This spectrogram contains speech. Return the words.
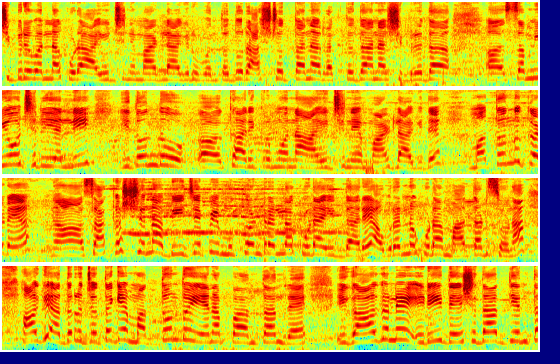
ಶಿಬಿರವನ್ನು ಕೂಡ ಆಯೋಜನೆ ಮಾಡಲಾಗಿರುವಂಥದ್ದು. ರಾಷ್ಟ್ರೋತ್ಥಾನ ರಕ್ತದಾನ ಶಿಬಿರದ ಸಂಯೋಜನೆಯಲ್ಲಿ ಇದೊಂದು ಕಾರ್ಯಕ್ರಮವನ್ನು ಆಯೋಜನೆ ಮಾಡಲಾಗಿದೆ. ಮತ್ತೊಂದು ಕಡೆ ಸಾಕಷ್ಟು ಜನ ಬಿ ಜೆ ಪಿ ಮುಖಂಡರೆಲ್ಲ ಕೂಡ ಇದ್ದಾರೆ. ಅವರನ್ನು ಕೂಡ ಮಾತಾಡಿಸೋಣ. ಹಾಗೆ ಅದರ ಜೊತೆಗೆ ಮತ್ತೊಂದು ಏನಪ್ಪ ಅಂತಂದರೆ, ಈಗಾಗಲೇ ಇಡೀ ದೇಶದಾದ್ಯಂತ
